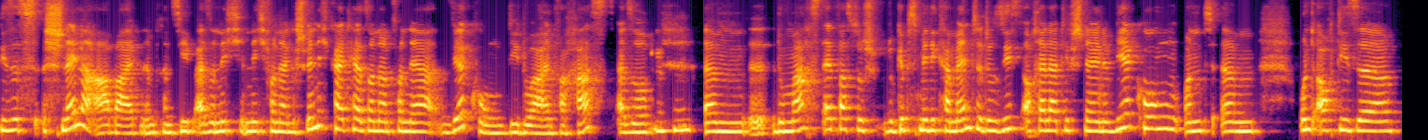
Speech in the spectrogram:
dieses schnelle Arbeiten im Prinzip, also nicht, nicht von der Geschwindigkeit her, sondern von der Wirkung, die du einfach hast. Also mhm. ähm, äh, du machst etwas, du, du gibst Medikamente, du siehst auch relativ schnell eine Wirkung und, ähm, und auch diese,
